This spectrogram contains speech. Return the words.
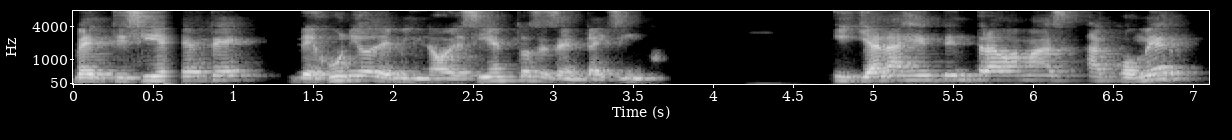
27 de junio de 1965. Y ya la gente entraba más a comer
